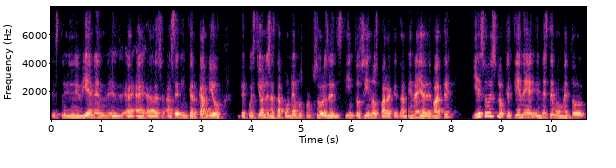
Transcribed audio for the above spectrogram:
este, vienen eh, a, hacer intercambio de cuestiones, hasta ponemos profesores de distintos signos para que también haya debate. Y eso es lo que tiene en este momento,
